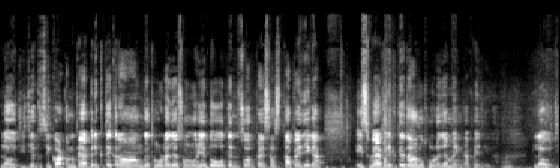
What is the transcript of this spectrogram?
ਲਓ ਜੀ, ਜੇ ਤੁਸੀਂ ਕਾਟਨ ਫੈਬਰਿਕ ਤੇ ਕਰਵਾਓਗੇ ਥੋੜਾ ਜਿਹਾ, ਤੁਹਾਨੂੰ ਇਹ 2-300 ਰੁਪਏ ਸਸਤਾ ਪੈ ਜਾਏਗਾ। ਇਸ ਫੈਬਰਿਕ ਤੇ ਤੁਹਾਨੂੰ ਥੋੜਾ ਜਿਹਾ ਮਹਿੰਗਾ ਪੈ ਜਾਏਗਾ। ਲਓ ਜੀ,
